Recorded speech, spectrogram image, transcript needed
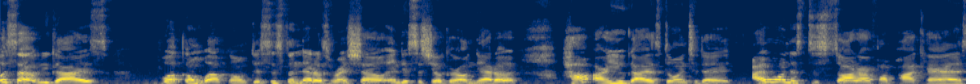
What's up, you guys? Welcome, welcome. This is the Netta's Rant Show, and this is your girl Netta. How are you guys doing today? I wanted to start off my podcast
